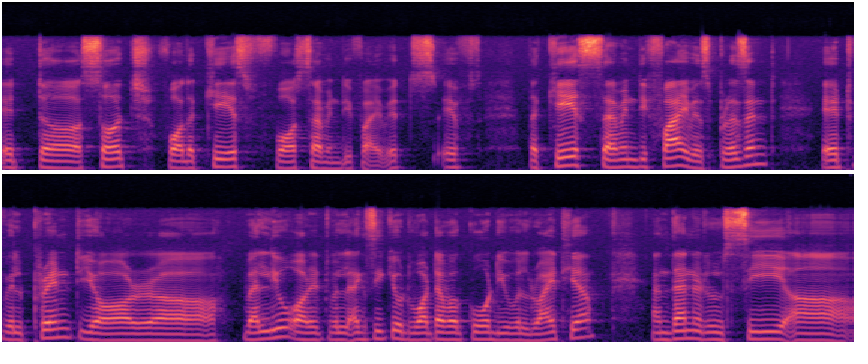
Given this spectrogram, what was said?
it uh, search for the case for 75 it's if the case 75 is present it will print your uh, value or it will execute whatever code you will write here. And then it will see uh,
